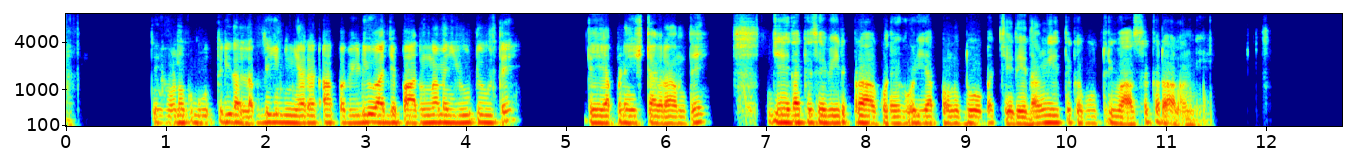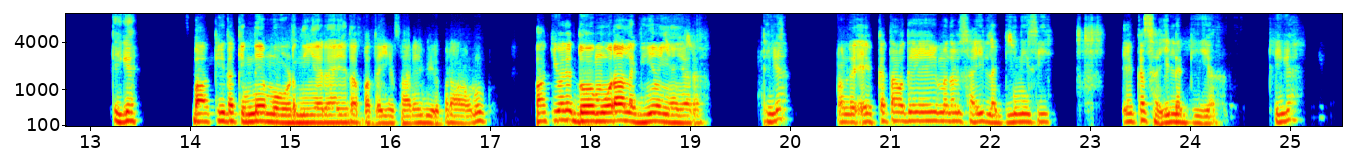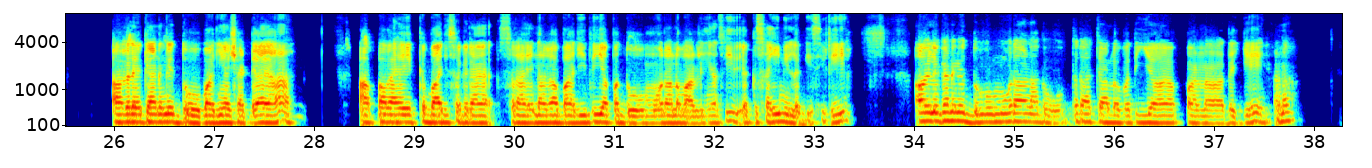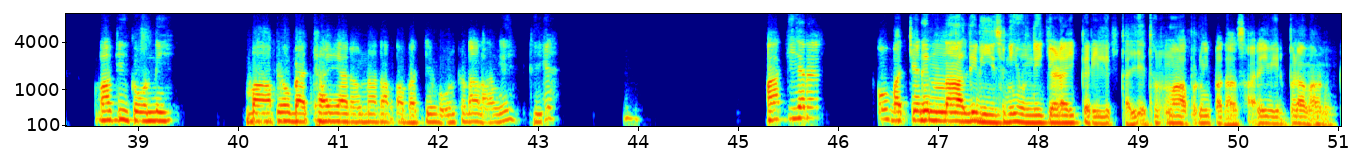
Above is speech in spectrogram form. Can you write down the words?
ਤੇ ਹੁਣ ਕਬੂਤਰੀ ਦਾ ਲੱਭਦੀ ਨਹੀਂ ਯਾਰ, ਆਪਾਂ ਵੀਡੀਓ ਅੱਜ ਪਾ ਦੂੰਗਾ ਮੈਂ YouTube ਤੇ ਤੇ ਆਪਣੇ Instagram ਤੇ। ਜੇ ਤਾਂ ਕਿਸੇ ਵੀਰ ਭਰਾ ਕੋਲੇ ਹੋਈ, ਆਪਾਂ ਨੂੰ ਦੋ ਬੱਚੇ ਦੇ ਦਾਂਗੇ ਤੇ ਕਬੂਤਰੀ ਵਾਪਸ ਕਰਾ ਲਾਂਗੇ। ਠੀਕ ਹੈ? ਬਾਕੀ ਤਾਂ ਕਿੰਨੇ ਮੋੜ ਮੋੜਨੀ ਯਾਰ, ਇਹ ਤਾਂ ਪਤਾ ਹੀ ਹੈ ਸਾਰੇ ਵੀਰ ਭਰਾਵਾਂ ਨੂੰ। ਬਾਕੀ ਉਹਦੇ ਦੋ ਮੋਹਰਾਂ ਲੱਗੀਆਂ ਹੋਈਆਂ ਯਾਰ, ਠੀਕ ਹੈ? ਮਤਲਬ ਇੱਕ ਤਾਂ ਉਹਦੇ ਮਤਲਬ ਸਹੀ ਲੱਗੀ ਨਹੀਂ ਸੀ, ਇੱਕ ਸਹੀ ਲੱਗੀ ਆ, ਠੀਕ ਹੈ। ਅਗਲੇ ਕਹਿਣਗੇ ਦੋ ਬਾਜੀਆਂ ਛੱਡਿਆ ਆ, ਆਪਾਂ ਵੈਸੇ ਇੱਕ ਬਾਜੀ ਸਗਰਾ, ਸਰਾਏ ਨਾਗਾ ਬਾਜੀ ਤੇ ਆਪਾਂ ਦੋ ਮੋਹਰਾਂ ਲਵਾ ਲਈਆਂ ਸੀ, ਇੱਕ ਸਹੀ ਨਹੀਂ ਲੱਗੀ ਸੀ, ਠੀਕ ਹੈ। ਅਗਲੇ ਕਹਿਣਗੇ ਦੋ ਮੋਹਰਾਂ ਵਾਲਾ ਕਬੂਤਰ ਚੱਲ ਵਧੀਆ ਆਪਾਂ ਨਾ ਦਈਏ, ਹਨਾ। ਬਾਕੀ ਕੋਈ ਨਹੀਂ ਮਾਂ ਪਿਓ ਬੈਠਾ ਯਾਰ, ਉਹਨਾਂ ਦਾ ਆਪਾਂ ਬੱਚੇ ਹੋਰ ਕਢਾ ਲਾਂਗੇ, ਠੀਕ ਹੈ। ਬਾਕੀ ਯਾਰ ਉਹ ਬੱਚੇ ਦੇ ਨਾਲ ਦੀ ਰੀਸ ਨਹੀਂ ਹੁੰਦੀ ਜਿਹੜਾ ਇੱਕ ਵਾਰੀ ਨਿਕਲ ਜੇ ਤੁਹਾਨੂੰ ਆਪ ਨੂੰ ਹੀ ਪਤਾ, ਸਾਰੇ ਵੀਰ ਭਰਾਵਾਂ ਨੂੰ।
